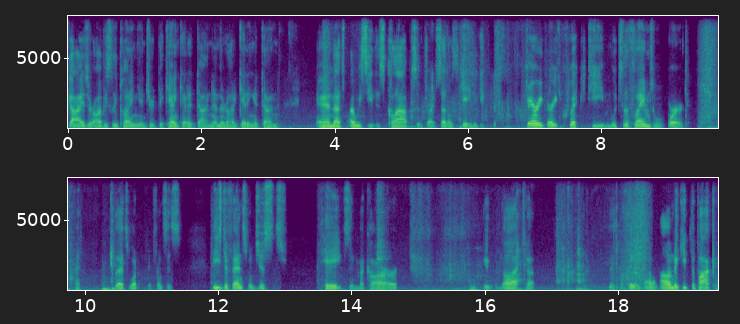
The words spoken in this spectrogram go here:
guys are obviously playing injured. They can't get it done, and they're not getting it done. And that's why we see this collapse of Draisaitl's game against a very, very quick team, which the Flames weren't. That's one of the differences. These defensemen, just Toews and Makar, they will not. Uh, they will not allow him to keep the puck.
